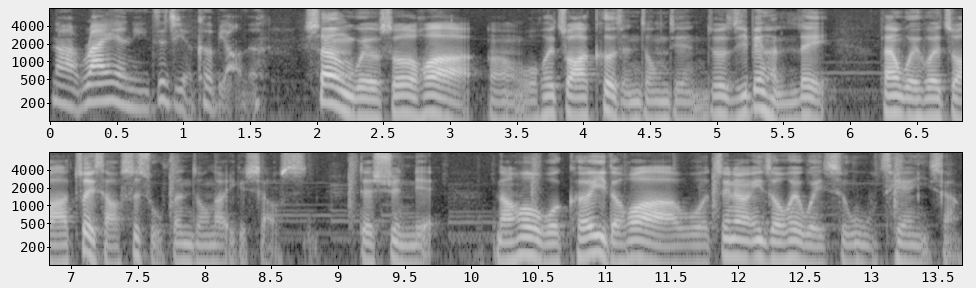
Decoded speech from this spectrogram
那 Ryan，你自己的课表呢？像我有时候的话，嗯，我会抓课程中间，就是即便很累，但我也会抓最少四十五分钟到一个小时的训练。然后我可以的话，我尽量一周会维持五天以上，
